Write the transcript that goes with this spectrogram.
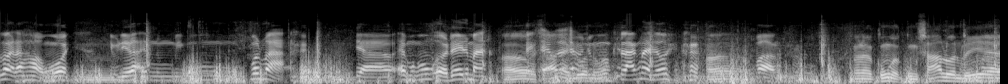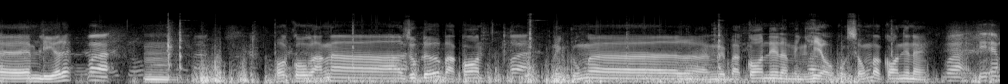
gọi, là hỏng rồi. Thì mình đi lại mình cũng vất vả. Thì à, em cũng ở đây mà. Ờ, ở em, xã em, này em luôn đúng không? cái láng này thôi. À, vâng. Nên là cũng ở cùng xã luôn với ờ, em Lía đấy. Vâng ạ. Ừ. có cố gắng ờ, giúp đỡ bà con. Vâng mình cũng ờ, là người bà con nên là mình hiểu cuộc sống bà con như này. Vâng, thì em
